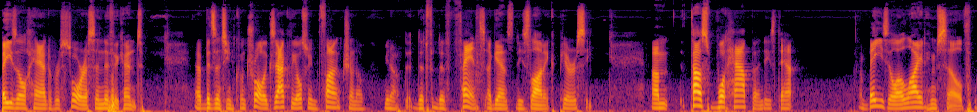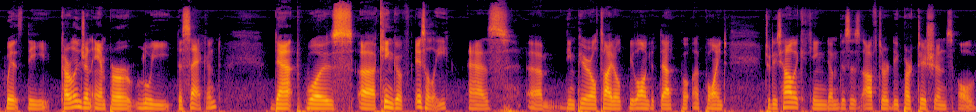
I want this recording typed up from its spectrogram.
Basil had restored a significant uh, Byzantine control, exactly also in function of you know the, the defense against the Islamic piracy. Um, thus, what happened is that Basil allied himself with the Carolingian Emperor Louis II, that was uh, king of Italy, as um, the imperial title belonged at that po- uh, point to the Italic kingdom. This is after the partitions of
